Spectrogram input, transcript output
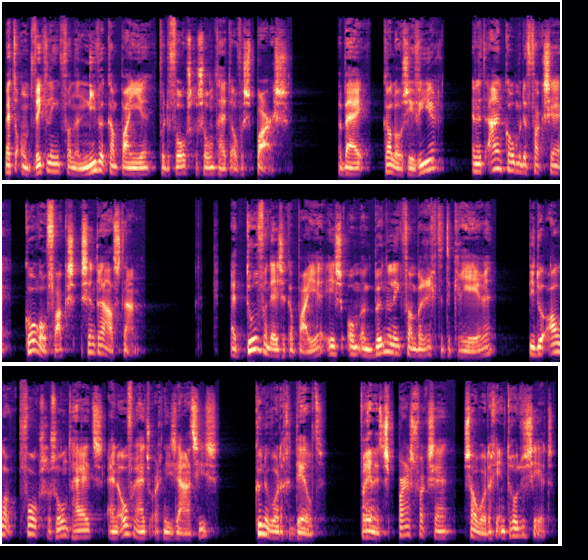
met de ontwikkeling van een nieuwe campagne voor de volksgezondheid over SPARS, waarbij calosivir en het aankomende vaccin Corovax centraal staan. Het doel van deze campagne is om een bundeling van berichten te creëren die door alle volksgezondheids- en overheidsorganisaties kunnen worden gedeeld, waarin het SPARS-vaccin zal worden geïntroduceerd.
